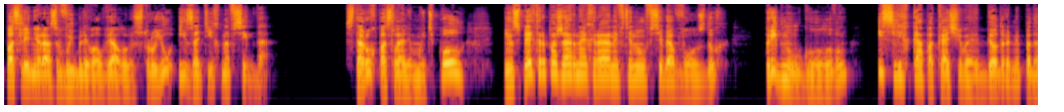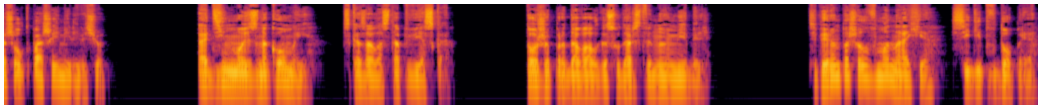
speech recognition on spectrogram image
последний раз выблевал вялую струю и затих навсегда. Старух послали мыть пол — Инспектор пожарной охраны втянул в себя воздух, пригнул голову и, слегка покачивая бедрами, подошел к Паше Емельевичу. «Один мой знакомый, — сказал Остап веско, — тоже продавал государственную мебель. Теперь он пошел в монахи, сидит в допре.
